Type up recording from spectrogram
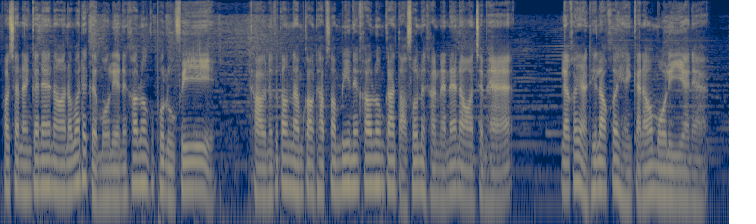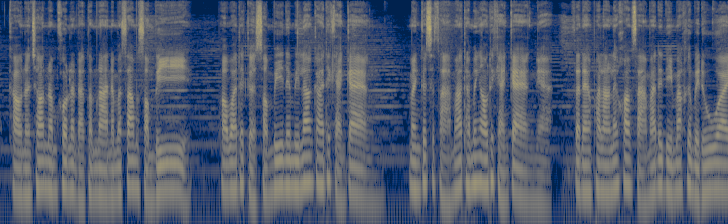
เพราะฉะนั้นก็แน่นอนนะว่าถ้าเกิดโมเรียได้เข้าร่วมกับพวกลูฟี่เขาเนี่ยก็ต้องนำกองทัพซอมบี้เนี่ยเข้าร่วมการต่อสู้ในครั้งนั้นแน่นอนใช่ไหมฮะ แล้วก็อย่างที่เราเคยเห็นกันว่าโมเรียเนี่ยเขานั้นชอบนำคนระดับตำนานนมาสร้างซอมบี้ เพราะว่าถ้าเกิดซอมบี้เนี่ยมีร่างกายที่แข็งแกร่ง มันก็จะสามารถทำให้เงาที่แข็งแกร่งเนี่ยแสดงพลังและความสามารถได้ดีมากขึ้นไปด้วย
